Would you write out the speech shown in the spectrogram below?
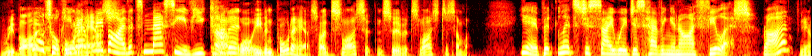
ribeye You're or talking about porterhouse, ribeye that's massive. You cut no, it. well, even porterhouse, I'd slice it and serve it sliced to someone. Yeah, but let's just say we're just having an eye fillet, right? Yeah.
